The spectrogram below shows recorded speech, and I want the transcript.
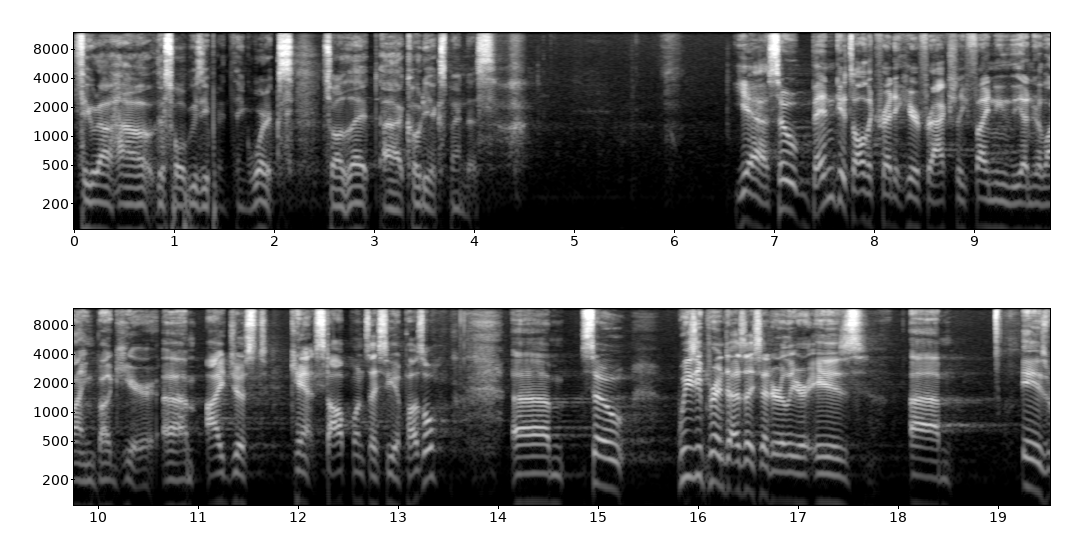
figure out how this whole WheezyPrint thing works. So I'll let uh, Cody explain this. Yeah, so Ben gets all the credit here for actually finding the underlying bug here. Um, I just can't stop once I see a puzzle. Um, so WheezyPrint, as I said earlier, is um, is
